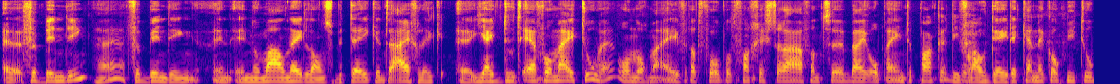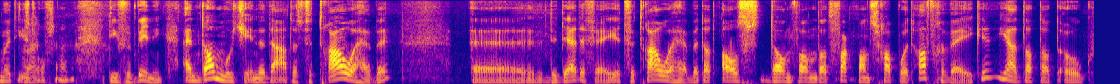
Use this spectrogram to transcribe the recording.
uh, verbinding. Hè? Verbinding in, in normaal Nederlands betekent eigenlijk, uh, jij doet er voor mij toe. Hè? Om nog maar even dat voorbeeld van gisteravond uh, bij opeen te pakken. Die vrouw ja. deed er ken ik ook niet toe met die stofzuiger. Die verbinding. En dan moet je inderdaad het vertrouwen hebben. De derde V, het vertrouwen hebben dat als dan van dat vakmanschap wordt afgeweken, ja, dat dat ook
